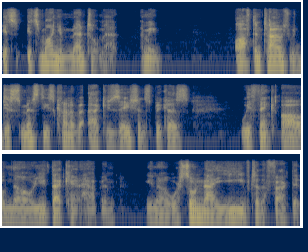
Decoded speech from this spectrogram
it's it's monumental, man. I mean, oftentimes we dismiss these kind of accusations because we think, oh no, you, that can't happen. You know, we're so naive to the fact that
